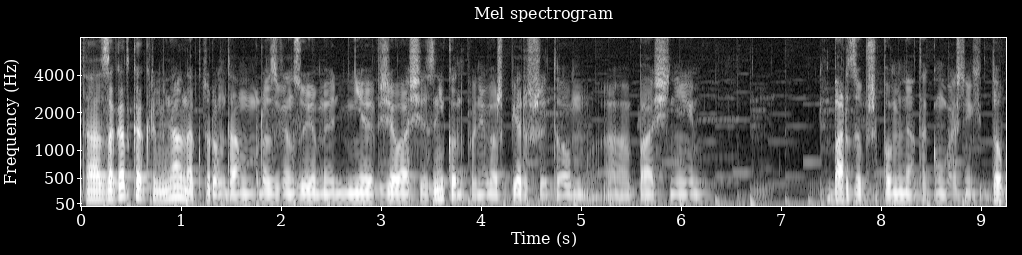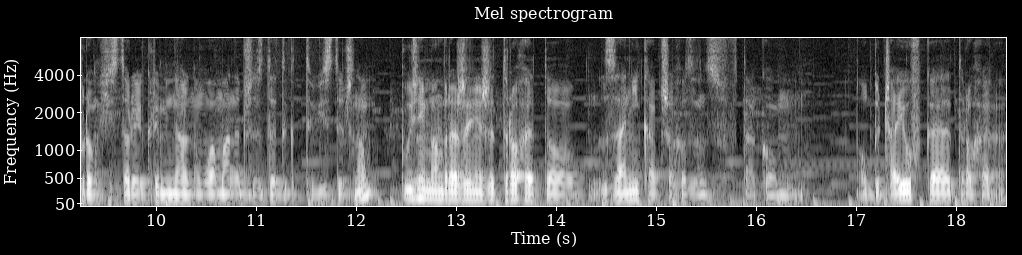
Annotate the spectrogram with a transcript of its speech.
Ta zagadka kryminalna, którą tam rozwiązujemy, nie wzięła się znikąd, ponieważ pierwszy tom e, baśni bardzo przypomina taką właśnie dobrą historię kryminalną łamane przez detektywistyczną. Później mam wrażenie, że trochę to zanika przechodząc w taką obyczajówkę, trochę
